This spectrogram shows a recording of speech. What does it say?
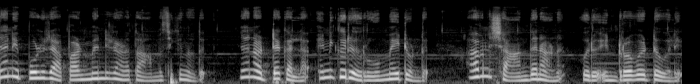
ഞാൻ ഇപ്പോൾ ഒരു അപ്പാർട്ട്മെന്റിലാണ് താമസിക്കുന്നത്. ഞാൻ ഒറ്റക്കല്ല എനിക്കൊരു റൂംമേറ്റ് ഉണ്ട്. അവൻ ശാന്തനാണ് ഒരു ഇൻട്രോവേർട്ട് പോലെ.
